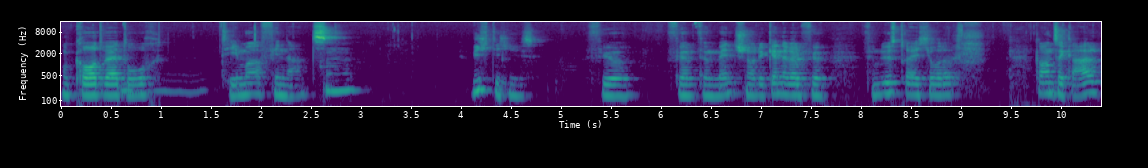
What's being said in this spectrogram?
Und gerade weil durch Thema Finanzen wichtig ist für, für, für Menschen oder generell für, für einen Österreicher oder ganz egal,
